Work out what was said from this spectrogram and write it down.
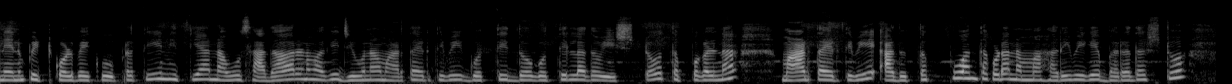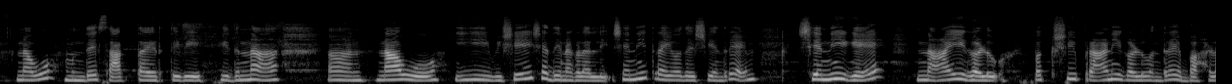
ನೆನಪಿಟ್ಕೊಳ್ಬೇಕು. ಪ್ರತಿನಿತ್ಯ ನಾವು ಸಾಧಾರಣವಾಗಿ ಜೀವನ ಮಾಡ್ತಾ ಇರ್ತೀವಿ. ಗೊತ್ತಿದ್ದೋ, ಗೊತ್ತಿಲ್ಲದೋ ಎಷ್ಟೋ ತಪ್ಪುಗಳನ್ನ ಮಾಡ್ತಾ ಇರ್ತೀವಿ. ಅದು ತಪ್ಪು ಅಂತ ಕೂಡ ನಮ್ಮ ಅರಿವಿಗೆ ಬರದಷ್ಟು ನಾವು ಮುಂದೆ ಸಾಕ್ತಾ ಇರ್ತೀವಿ. ಇದನ್ನು ನಾವು ಈ ವಿಶೇಷ ದಿನಗಳಲ್ಲಿ, ಶನಿ ತ್ರಯೋದಶಿ ಅಂದರೆ ಶನಿಗೆ ನಾಯಿಗಳು ಪಕ್ಷಿ ಪ್ರಾಣಿಗಳು ಅಂದರೆ ಬಹಳ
